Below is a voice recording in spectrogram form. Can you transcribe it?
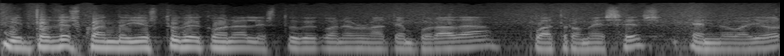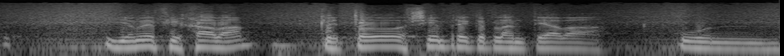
Y entonces cuando yo estuve con él, estuve con él una temporada, cuatro meses en Nueva York, y yo me fijaba que todo, siempre que planteaba un,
